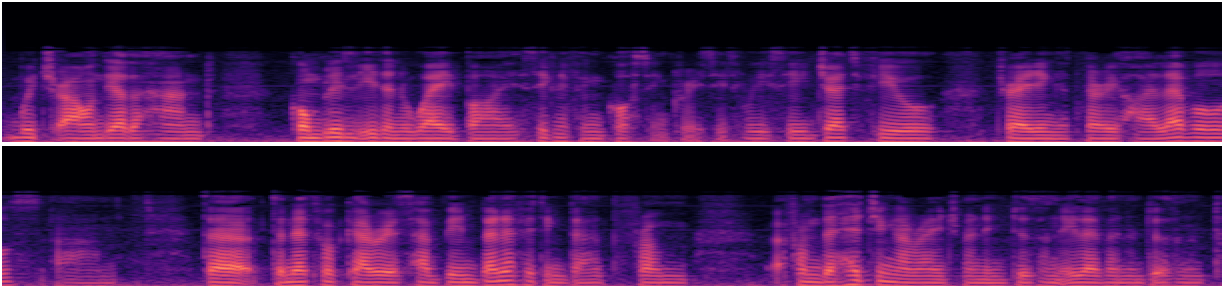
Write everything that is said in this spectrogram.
which are on the other hand completely eaten away by significant cost increases. We see jet fuel trading at very high levels. Um, the, the network carriers have been benefiting that from uh, from the hedging arrangement in 2011 and,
